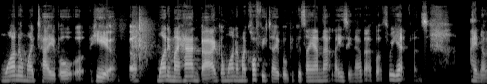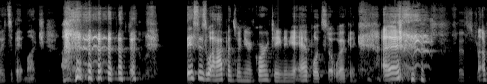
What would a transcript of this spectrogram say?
one on my table uh, here, one in my handbag, and one on my coffee table because I am that lazy now that I've got three headphones. I know it's a bit much. this is what happens when you're in quarantine and your AirPods stop working. That's true. I'm,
